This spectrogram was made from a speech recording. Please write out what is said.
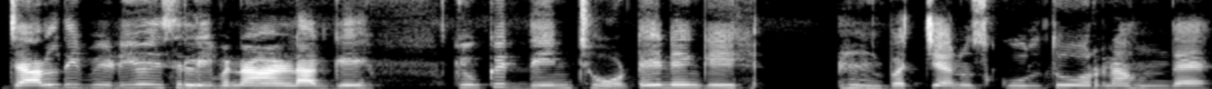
ਜਲਦੀ ਵੀਡੀਓ ਇਸ ਲਈ ਬਣਾਉਣ ਲੱਗੇ ਕਿਉਂਕਿ ਦਿਨ ਛੋਟੇ ਨੇਗੇ, ਬੱਚਿਆਂ ਨੂੰ ਸਕੂਲ ਤੋਰਨਾ ਹੁੰਦਾ ਹੈ।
